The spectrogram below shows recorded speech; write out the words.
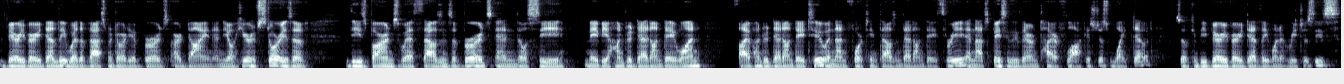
very, very deadly where the vast majority of birds are dying. And you'll hear stories of these barns with thousands of birds and they'll see maybe 100 dead on day one, 500 dead on day two, and then 14,000 dead on day three. And that's basically their entire flock is just wiped out. So it can be very, very deadly when it reaches these,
